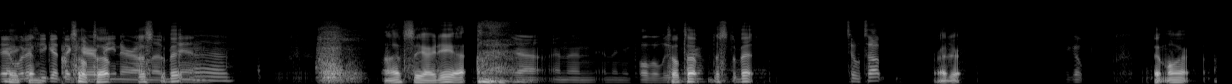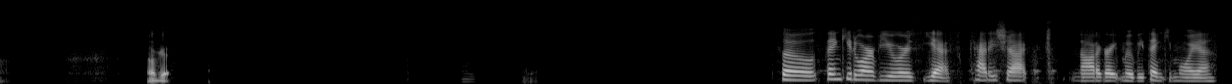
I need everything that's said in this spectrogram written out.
Yeah, what if you get the tilt up carabiner on just the a bit. pin? uh, That's the idea. Yeah, and then and then you pull the loop Tilt through. up just a bit. Tilt up. Roger. you go. Bit more. Okay. So thank you to our viewers. Yes, Caddyshack, not a great movie. Thank you, Moya.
